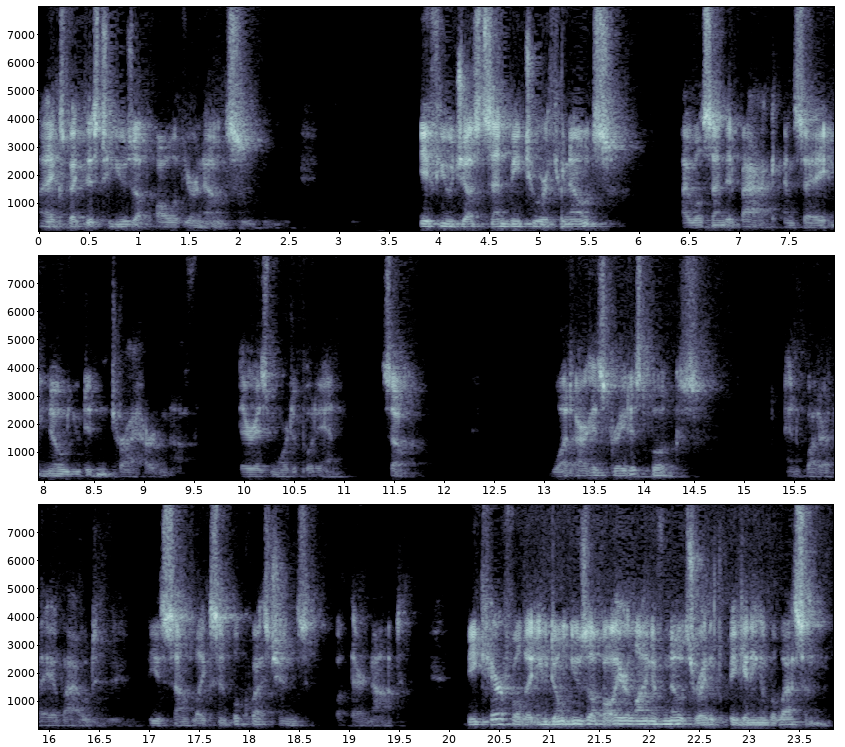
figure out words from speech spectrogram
I expect this to use up all of your notes. If you just send me two or three notes, I will send it back and say, no, you didn't try hard enough. There is more to put in. So, what are his greatest books and what are they about? These sound like simple questions, but they're not. Be careful that you don't use up all your line of notes right at the beginning of the lesson.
